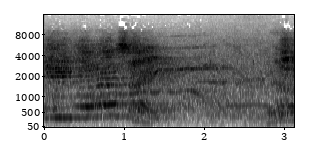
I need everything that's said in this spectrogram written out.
Wednesday. Hello.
